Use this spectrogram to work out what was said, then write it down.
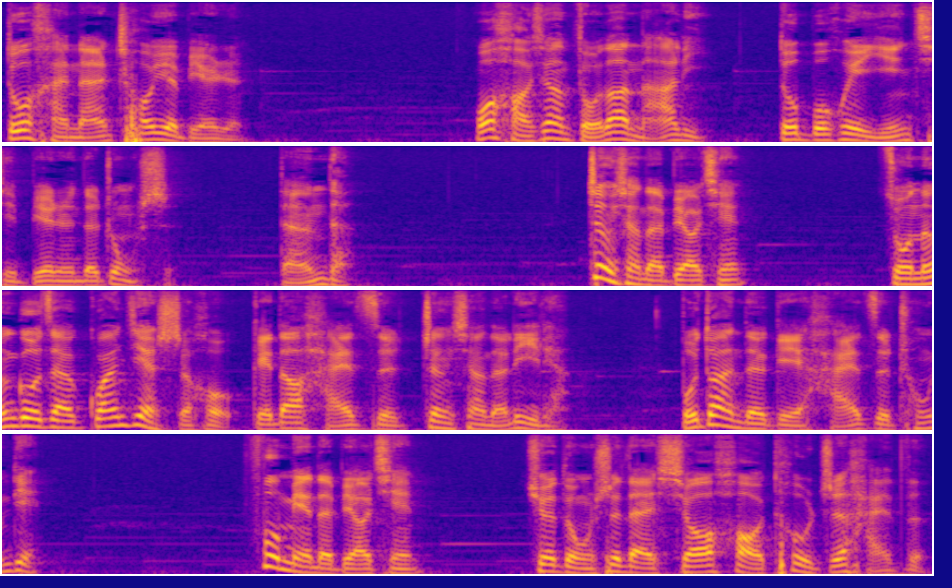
都很难超越别人。我好像走到哪里都不会引起别人的重视，等等。正向的标签总能够在关键时候给到孩子正向的力量，不断的给孩子充电；负面的标签却总是在消耗透支孩子，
